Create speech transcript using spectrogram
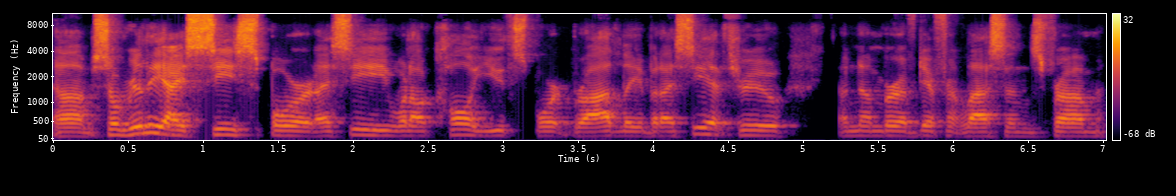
Um, so really, I see sport. I see what I'll call youth sport broadly, but I see it through a number of different lessons from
